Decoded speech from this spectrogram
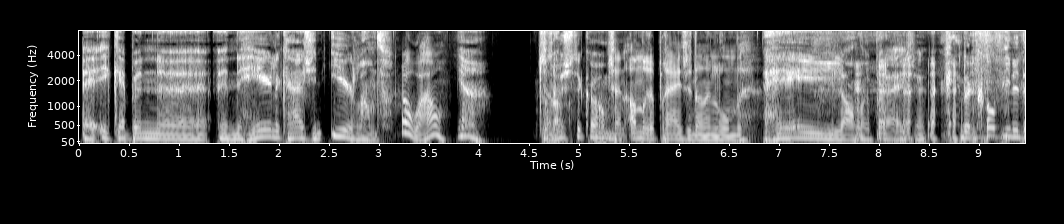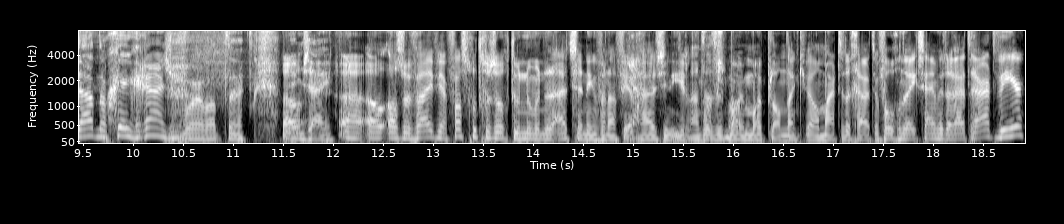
Uh, ik heb een, een heerlijk huis in Ierland. Oh, wauw. Ja. Tot zijn, rust te komen. zijn andere prijzen dan in Londen? Hele andere prijzen. Daar koop je inderdaad nog geen garage voor, wat uh, Wim oh, zei. Uh, als we vijf jaar vastgoed gezocht doen, doen we een uitzending vanaf jouw ja. huis in Ierland. Dat is een mooi, mooi plan. Dankjewel, Maarten de Gruiter. Volgende week zijn we er uiteraard weer.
